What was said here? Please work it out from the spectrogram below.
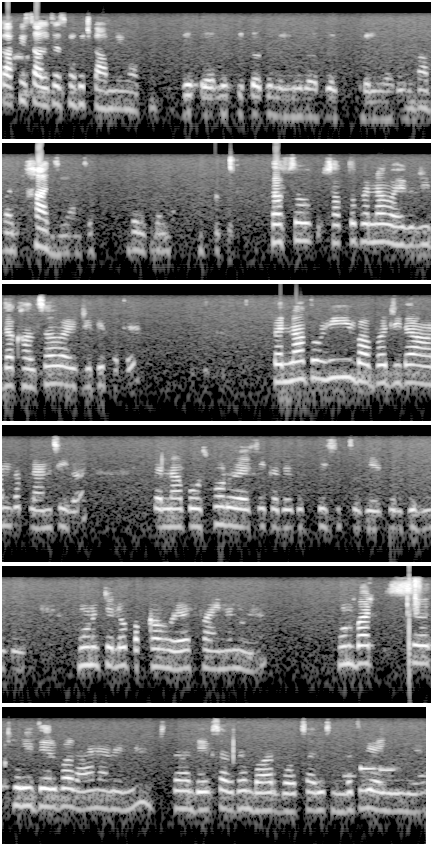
काफ़ी साल से इसमें कुछ काम नहीं होता जो प्रॉमिस किया कि मिलने का मिलने का बाबा जी हाँ जी हाँ जी बिल्कुल ਸਭ ਤੋਂ ਸਭ ਤੋਂ ਪਹਿਲਾਂ ਵਾਹਿਗੁਰੂ ਜੀ ਦਾ ਖਾਲਸਾ ਵਾਹਿਗੁਰੂ ਜੀ ਦੀ ਫਤਿਹ ਪਹਿਲਾਂ ਤੋਂ ਹੀ ਬਾਬਾ ਜੀ ਦਾ ਆਉਣ ਦਾ ਪਲਾਨ ਸੀਗਾ ਪਹਿਲਾਂ ਪੋਸਟਪੋਨ ਹੋਇਆ ਸੀ ਕਦੇ ਕੁਝ ਸੀਗੇ ਫਿਰ ਦੂਜੀ ਸੀ ਹੁਣ ਚਲੋ ਪੱਕਾ ਹੋਇਆ ਫਾਈਨਲ ਹੋਇਆ ਹੁਣ ਬਸ ਥੋੜ੍ਹੀ ਦੇਰ ਬਾਅਦ ਆਉਣ ਵਾਲੇ ਨੇ ਜਿੱਦਾਂ ਦੇਖ ਸਕਦੇ ਹੋ ਬਾਹਰ ਬਹੁਤ ਸਾਰੀ ਸੰਗਤ ਵੀ ਆਈ ਹੋਈ ਹੈ।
